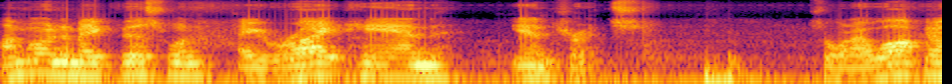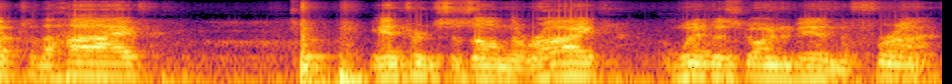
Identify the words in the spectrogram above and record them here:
I'm going to make this one a right-hand entrance. So when I walk up to the hive, entrance is on the right, the window is going to be in the front.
